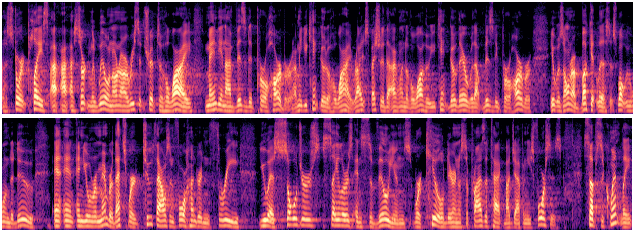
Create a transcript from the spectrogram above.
a historic place, I, I, I, certainly will. And on our recent trip to Hawaii, Mandy and I visited Pearl Harbor. I mean, you can't go to Hawaii, right? Especially the island of Oahu. You can't go there without visiting Pearl Harbor. It was on our bucket list. It's what we wanted to do. And, and, and you'll remember that's where 2,403 U.S. soldiers, sailors, and civilians were killed during a surprise attack by Japanese forces. Subsequently,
